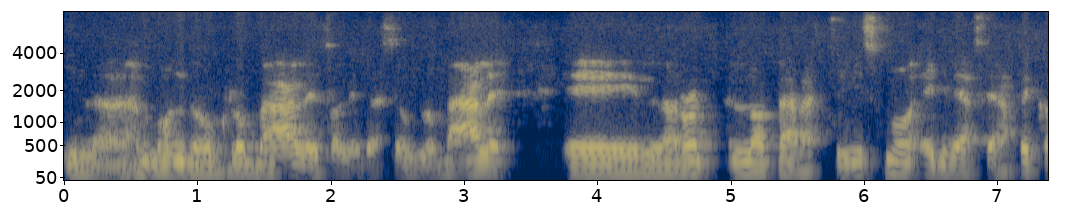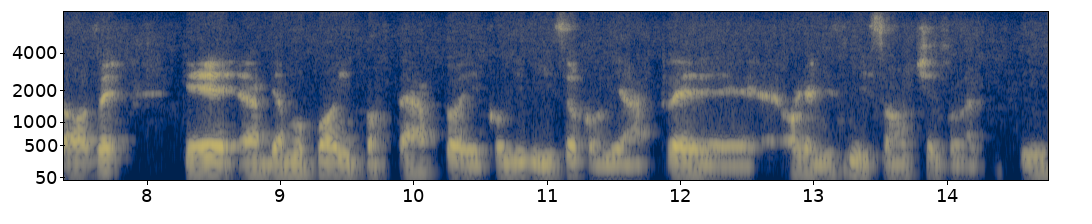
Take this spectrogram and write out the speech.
il mondo globale, solidarietà globale, la lotta al razzismo e diverse altre cose che abbiamo poi portato e condiviso con gli altri organismi soci, di,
